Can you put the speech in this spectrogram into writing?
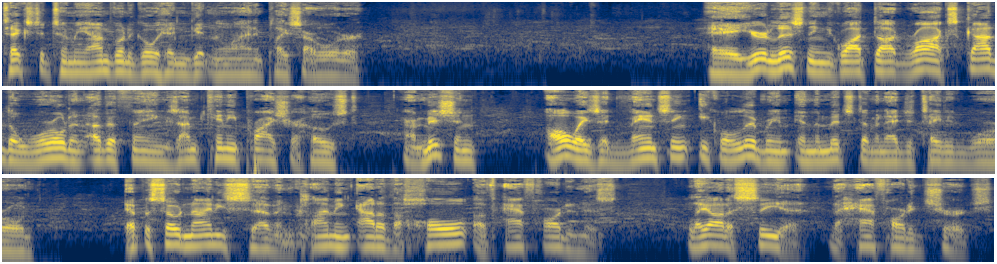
text it to me. I'm going to go ahead and get in line and place our order. Hey, you're listening to Gwot Dot Rocks, God, the World, and Other Things. I'm Kenny Price, your host. Our mission always advancing equilibrium in the midst of an agitated world. Episode 97 Climbing Out of the Hole of Half Heartedness. Laodicea, the Half Hearted Church.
